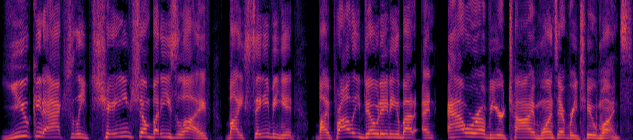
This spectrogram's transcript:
you could actually change somebody's life by saving it by probably donating about an hour of your time once every two months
